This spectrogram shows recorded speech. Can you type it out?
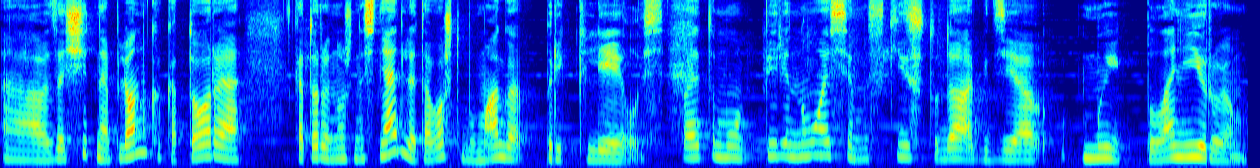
э, защитная пленка, которая, которую нужно снять для того, чтобы бумага приклеилась. Поэтому переносим эскиз туда, где мы планируем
